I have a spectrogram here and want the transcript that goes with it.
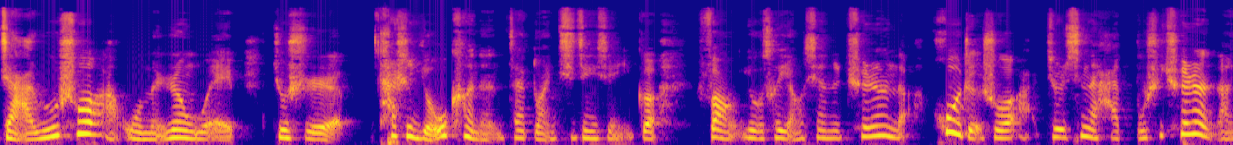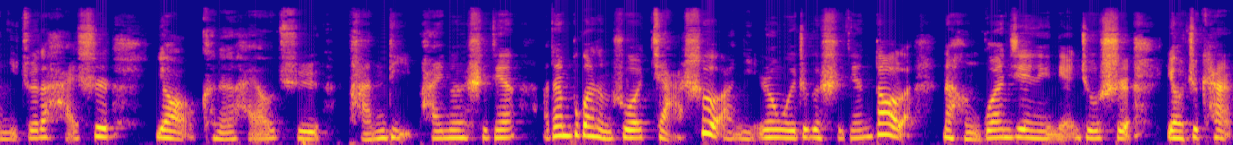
假如说啊，我们认为就是它是有可能在短期进行一个。放右侧阳线的确认的，或者说啊，就是现在还不是确认啊，你觉得还是要可能还要去盘底盘一段时间啊？但不管怎么说，假设啊，你认为这个时间到了，那很关键的一点就是要去看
